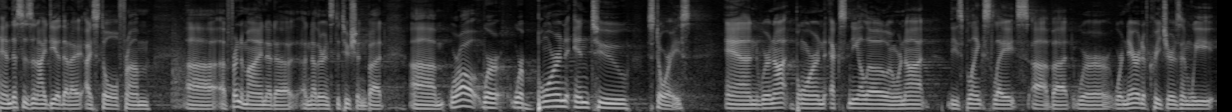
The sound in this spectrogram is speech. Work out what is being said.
And this is an idea that I, I stole from uh, a friend of mine at a, another institution. But um, we're all we're we're born into stories, and we're not born ex nihilo, and we're not these blank slates, uh, but we're we're narrative creatures, and we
